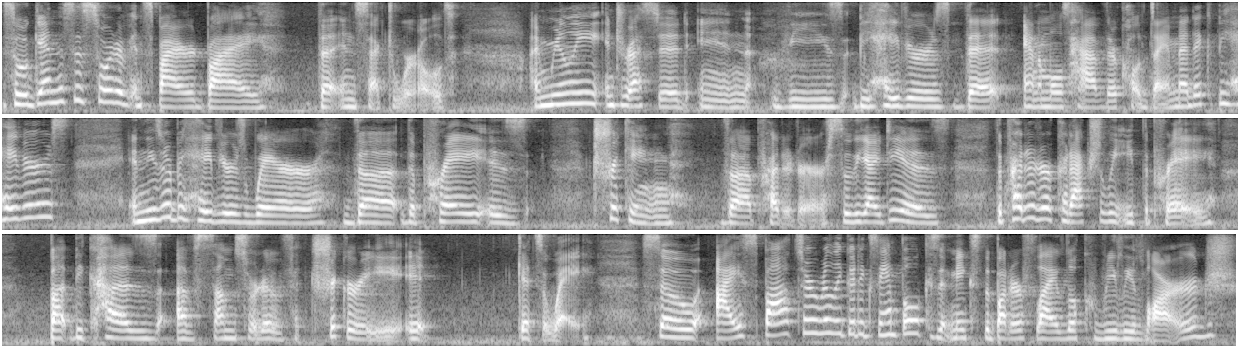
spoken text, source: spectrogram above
so again, this is sort of inspired by the insect world. I'm really interested in these behaviors that animals have. They're called deimatic behaviors. And these are behaviors where the, the prey is tricking the predator. So the idea is the predator could actually eat the prey, but because of some sort of trickery, it gets away. So eye spots are a really good example because it makes the butterfly look really large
